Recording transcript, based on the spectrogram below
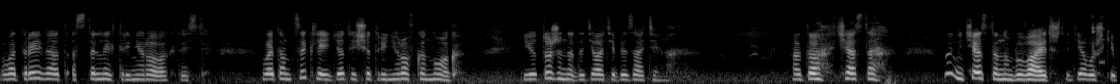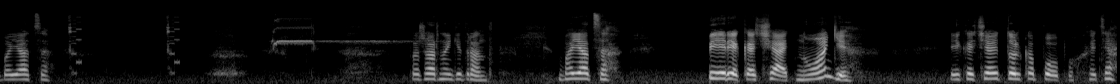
в отрыве от остальных тренировок. То есть в этом цикле идет еще тренировка ног. Ее тоже надо делать обязательно. А то часто, ну не часто, но бывает, что девушки боятся пожарный гидрант. Боятся перекачать ноги и качают только попу. Хотя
